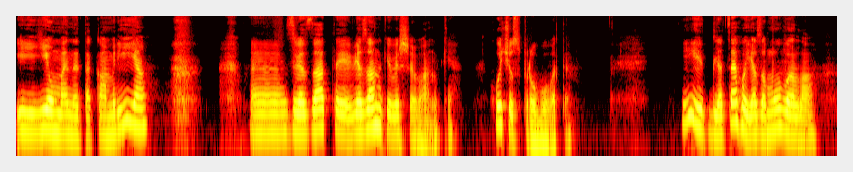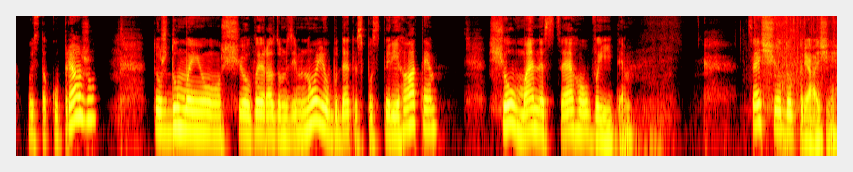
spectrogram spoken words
І є у мене така мрія е, зв'язати в'язанки-вишиванки. Хочу спробувати. І для цього я замовила ось таку пряжу. Тож, думаю, що ви разом зі мною будете спостерігати, що в мене з цього вийде. Це щодо пряжі.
